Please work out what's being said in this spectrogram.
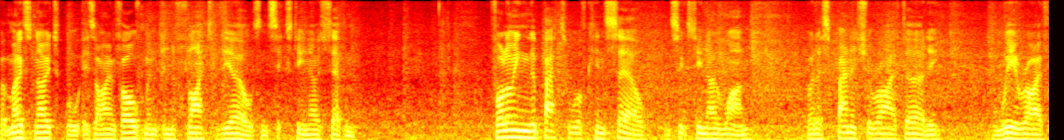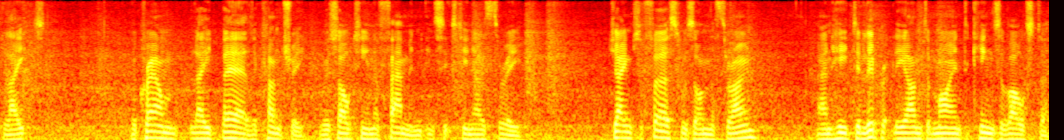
but most notable is our involvement in the flight of the Earls in 1607. Following the Battle of Kinsale in 1601, where the Spanish arrived early and we arrived late, the Crown laid bare the country, resulting in a famine in 1603. James I was on the throne, and he deliberately undermined the kings of Ulster,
